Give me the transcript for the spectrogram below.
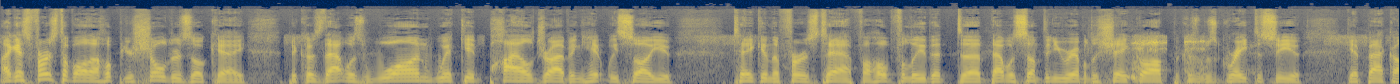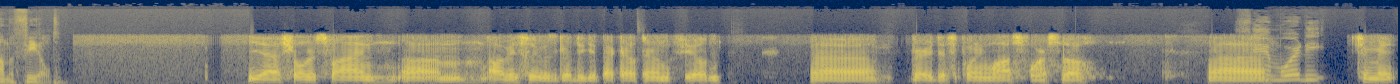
I guess first of all, I hope your shoulder's okay because that was one wicked pile driving hit we saw you take in the first half. Uh, hopefully that uh, that was something you were able to shake off because it was great to see you get back on the field. Yeah, shoulder's fine. Um, obviously, it was good to get back out there on the field. Uh, very disappointing loss for us, though. Uh, Sam, where do you? Too many.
